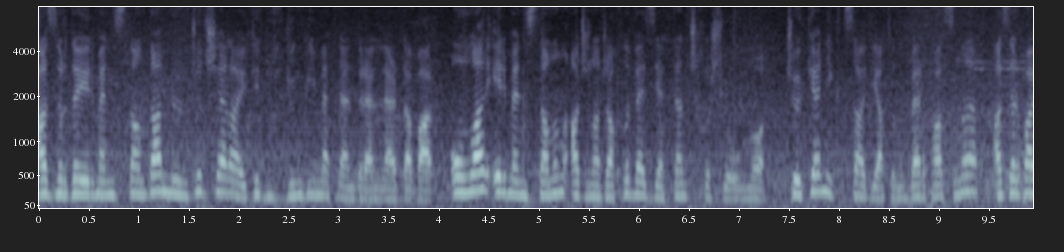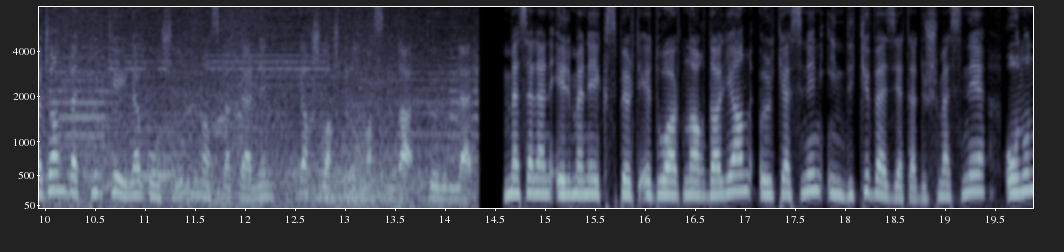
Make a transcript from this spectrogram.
Hazırda Ermənistanda mövcud şəraiti düzgün qiymətləndirənlər də var. Onlar Ermənistanın acınacaqlı vəziyyətdən çıxış yolunu, çökən iqtisadiyyatının bərpasını, Azərbaycan və Türkiyə ilə qonşuluq münasibətlərinin yaxşılaşdırılmasında görürlər. Məsələn, erməni ekspert Eduard Nağdalyan ölkəsinin indiki vəziyyətə düşməsini onun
